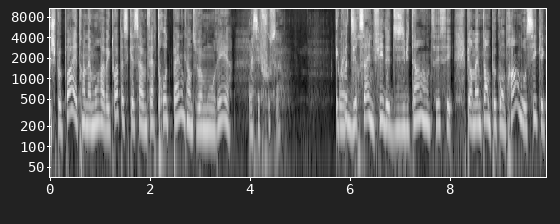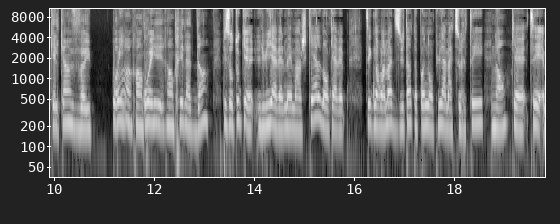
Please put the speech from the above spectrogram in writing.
je peux pas être en amour avec toi parce que ça va me faire trop de peine quand tu vas mourir. Ah, c'est fou, ça. Écoute, dire ça à une fille de 18 ans, tu sais, c'est. Puis en même temps, on peut comprendre aussi que quelqu'un veuille pas Oui, rentrer, oui. rentrer là-dedans. Puis surtout que lui avait le même âge qu'elle, donc avait, tu sais que normalement à 18 ans, t'as pas non plus la maturité Non. que, tu sais,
